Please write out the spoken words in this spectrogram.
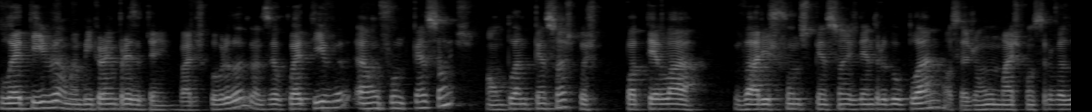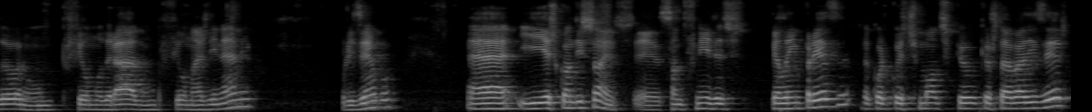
coletiva, uma microempresa tem vários colaboradores, uma adesão coletiva a um fundo de pensões, a um plano de pensões, depois pode ter lá vários fundos de pensões dentro do plano, ou seja, um mais conservador, um perfil moderado, um perfil mais dinâmico, por exemplo. Uh, e as condições uh, são definidas pela empresa, de acordo com estes moldes que eu, que eu estava a dizer.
